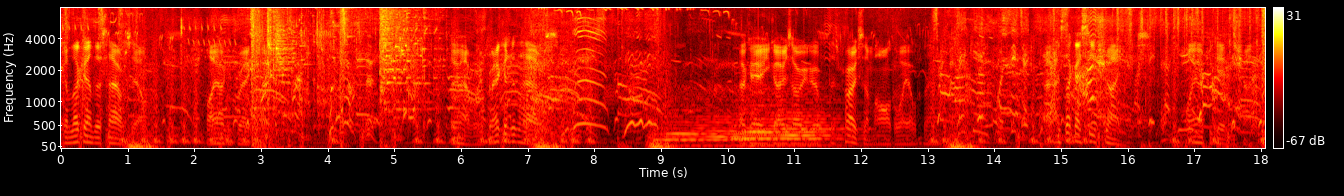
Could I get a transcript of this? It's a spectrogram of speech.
Like, I'm looking at this house, now, so... Why aren't you breaking it? So we're breaking into the house. Okay, you guys are go... There's probably some all the way over there. Uh, it's like I see shines. Why aren't you getting shines?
